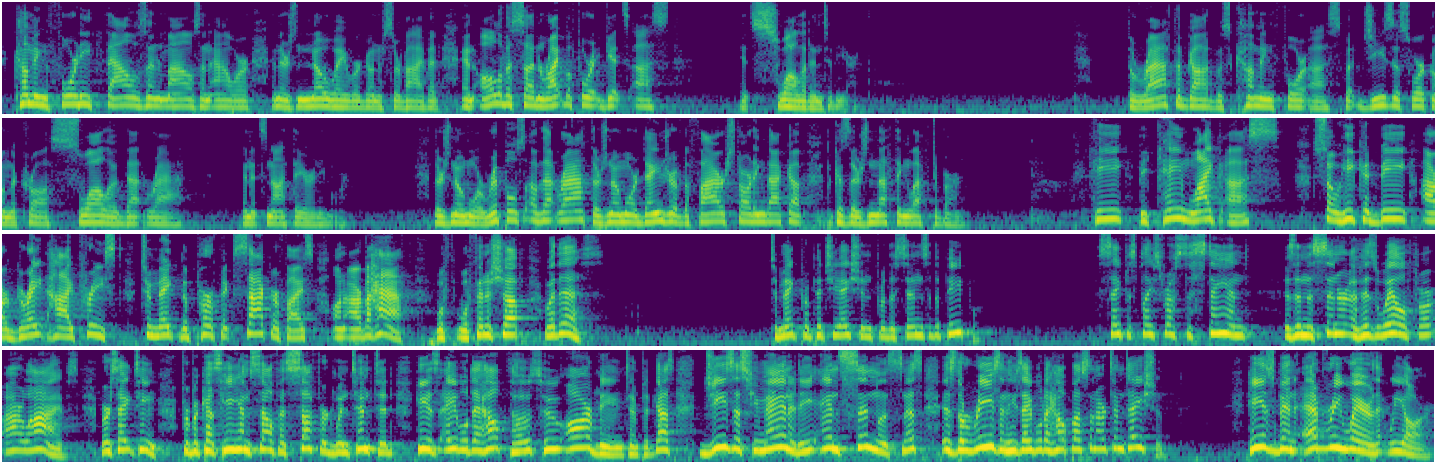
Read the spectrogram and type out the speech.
coming 40,000 miles an hour, and there's no way we're going to survive it. And all of a sudden, right before it gets us, it's swallowed into the earth. The wrath of God was coming for us, but Jesus' work on the cross swallowed that wrath, and it's not there anymore. There's no more ripples of that wrath. There's no more danger of the fire starting back up because there's nothing left to burn. He became like us so he could be our great high priest to make the perfect sacrifice on our behalf. We'll, we'll finish up with this to make propitiation for the sins of the people. The safest place for us to stand is in the center of his will for our lives. Verse 18 For because he himself has suffered when tempted, he is able to help those who are being tempted. Guys, Jesus' humanity and sinlessness is the reason he's able to help us in our temptation. He has been everywhere that we are.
